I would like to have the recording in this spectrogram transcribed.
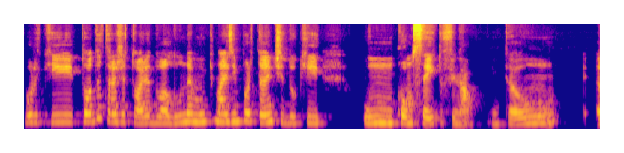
porque toda a trajetória do aluno é muito mais importante do que um conceito final. Então, uh,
